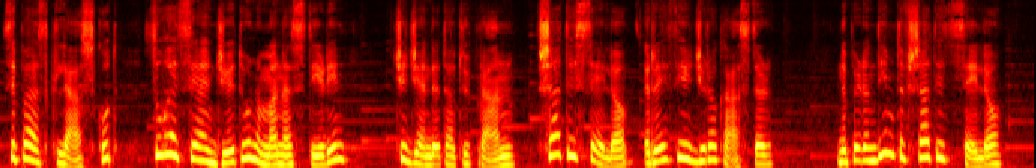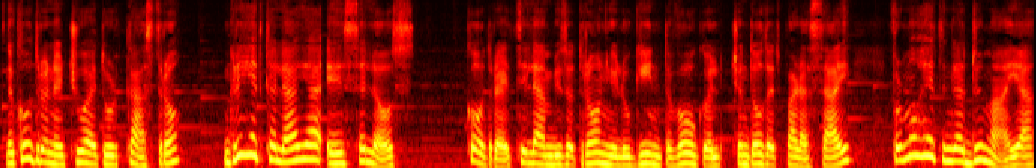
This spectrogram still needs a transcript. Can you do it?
sipas Klarkut, thuhet se janë gjetur në manastirin që gjendet aty pranë. Fshati Selo, rrethi Gjirokastër. Në perëndim të fshatit Selo, në kodrën e quajtur Kastro, ngrihet kalaja e Selos. Kodra e cila mbizotëron një luginë të vogël që ndodhet para saj, formohet nga dy maja,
